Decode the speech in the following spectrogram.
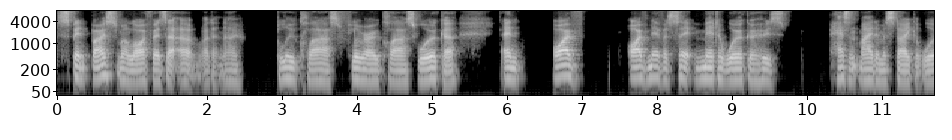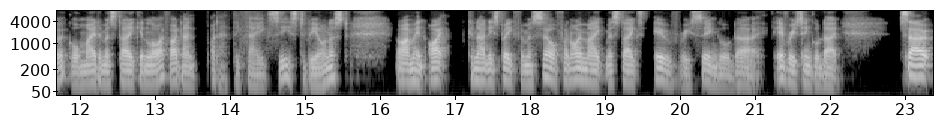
spent most of my life as a a I don't know blue class fluoro class worker, and I've I've never set, met a worker who's hasn't made a mistake at work or made a mistake in life. I don't I don't think they exist to be honest. I mean, I can only speak for myself, and I make mistakes every single day, every single day. So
